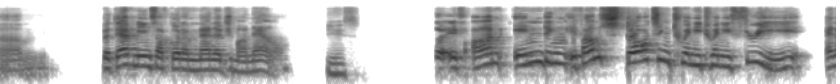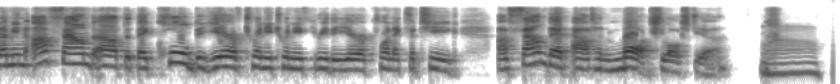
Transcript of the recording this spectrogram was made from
Um, but that means I've got to manage my now. Yes. So if I'm ending, if I'm starting 2023 And I mean, I found out that they called the year of 2023 the year of chronic fatigue. I found that out in March last year. Wow.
